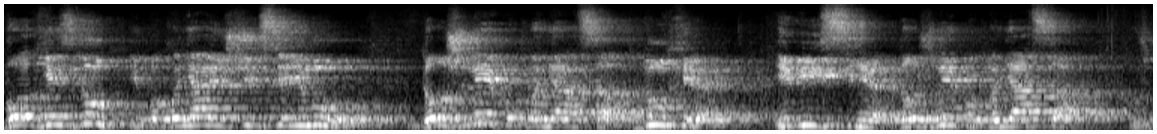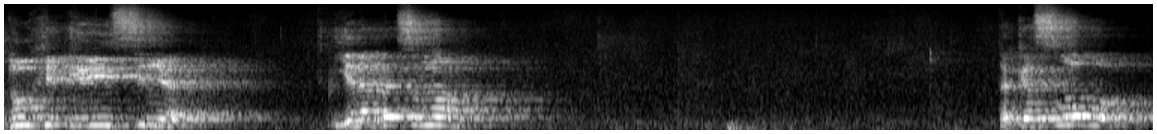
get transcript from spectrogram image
Бог есть Дух, и поклоняющиеся Ему должны поклоняться в Духе и в истине, должны поклоняться в Духе и в истине. Є написано таке слово,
